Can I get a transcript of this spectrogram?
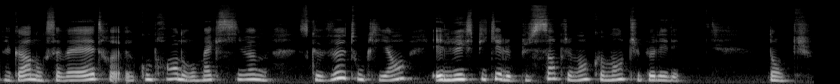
D'accord? Donc ça va être euh, comprendre au maximum ce que veut ton client et lui expliquer le plus simplement comment tu peux l'aider. Donc,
